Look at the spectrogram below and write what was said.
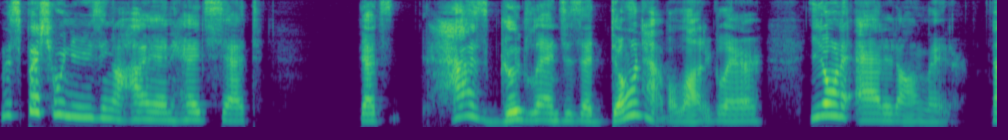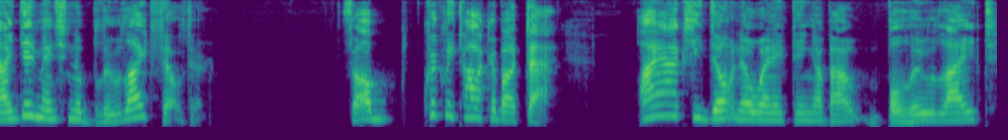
and especially when you're using a high-end headset that has good lenses that don't have a lot of glare, you don't want to add it on later. Now, I did mention a blue light filter. So I'll quickly talk about that. I actually don't know anything about blue light.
